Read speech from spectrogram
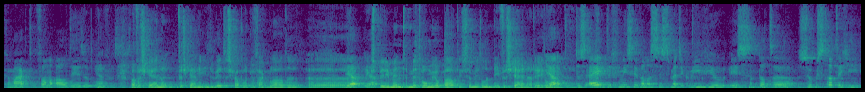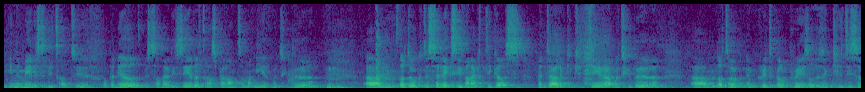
gemaakt van al deze overzichten. Maar verschijnen, verschijnen in de wetenschappelijke vakbladen uh, experimenten met homeopathische middelen, die verschijnen regelmatig. Ja, dus eigenlijk de definitie van een systematic review is dat de zoekstrategie in de medische literatuur op een heel gestandaardiseerde, transparante manier moet gebeuren. Mm dat ook de selectie van artikels met duidelijke criteria moet gebeuren. Um, dat er ook een critical appraisal, dus een kritische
